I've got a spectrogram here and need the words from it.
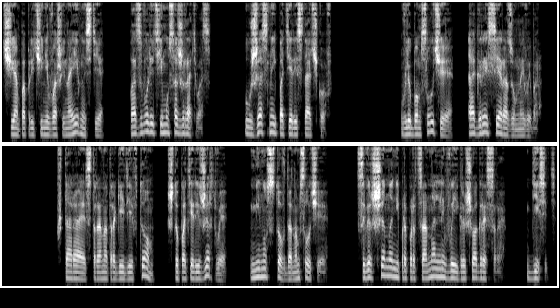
чем по причине вашей наивности позволить ему сожрать вас. Ужасные потери 100 очков. В любом случае, агрессия – разумный выбор. Вторая сторона трагедии в том, что потери жертвы, минус 100 в данном случае, совершенно непропорциональны выигрышу агрессора – 10.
